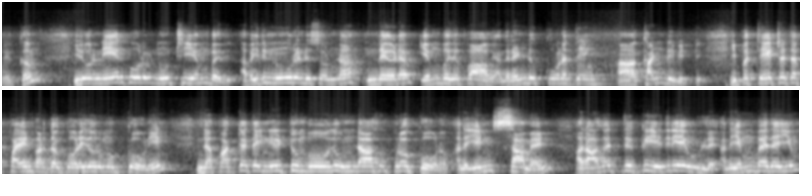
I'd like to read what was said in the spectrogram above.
இருக்கும். இது ஒரு நேர்கோடு நூற்றி எண்பது. அப்போ இது நூறு என்று சொன்னால் இந்த இடம் எண்பது பாகை. அந்த ரெண்டு கோணத்தையும் கண்டு விட்டு இப்போ தேற்றத்தை பயன்படுத்தக்கூட இது ஒரு முக்கோணி. இந்த பக்கத்தை நீட்டும் போது உண்டாகும் புறக்கோணம். அந்த எண் சமன். அது அகத்துக்கு எதிரே உள்ள. அந்த எண்பதையும்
